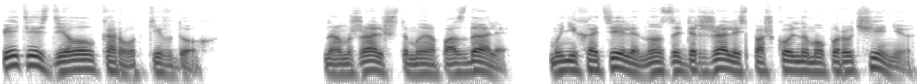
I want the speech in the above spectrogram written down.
Петя сделал короткий вдох. «Нам жаль, что мы опоздали. Мы не хотели, но задержались по школьному поручению.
